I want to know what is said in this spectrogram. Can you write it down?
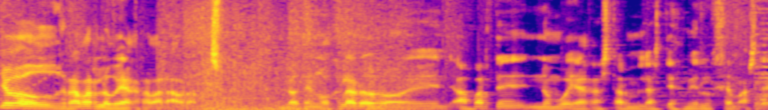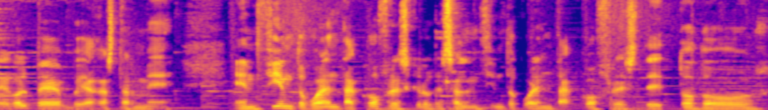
Yo grabarlo voy a grabar ahora mismo lo tengo claro. Eh, aparte, no voy a gastarme las 10.000 gemas de golpe, voy a gastarme en 140 cofres, creo que salen 140 cofres de todos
